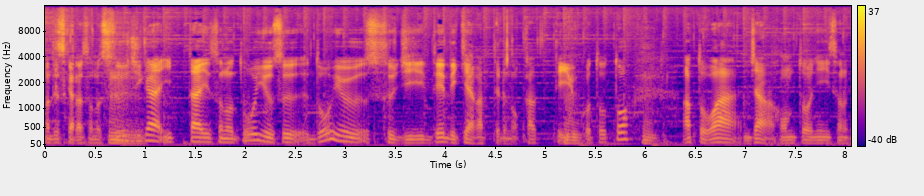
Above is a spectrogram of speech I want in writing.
まあ、ですからその数字が一体そのどういう数、うん、どういう数字で出来上がっているのかっていうことと、うん。うん、あとはじゃあ本当にその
